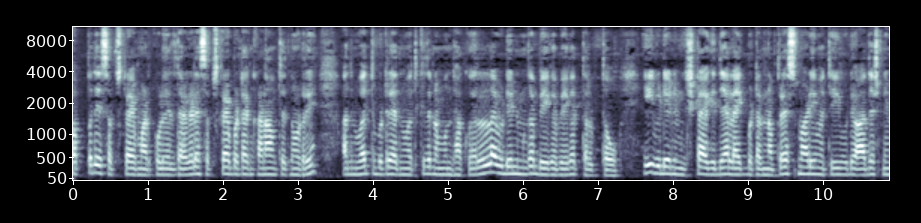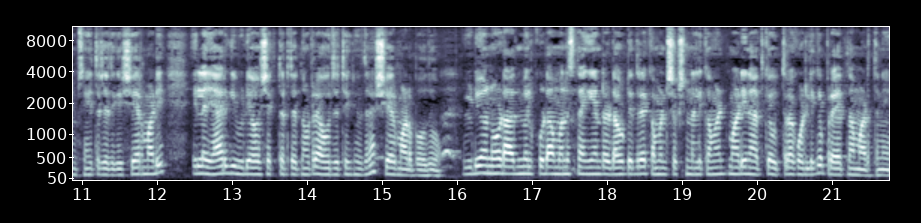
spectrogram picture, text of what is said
ತಪ್ಪದೇ ಸಬ್ಸ್ಕ್ರೈಬ್ ಮಾಡ್ಕೊಳ್ಳಿ. ಅಲ್ಲಿ ತೆಳಗಡೆ ಸಬ್ಸ್ಕ್ರೈಬ್ ಬಟನ್ ಕಾಣುವಂತದ್ ನೋಡ್ರಿ. ಅದನ್ನ ಒತ್ತು ಬಿಟ್ರಿ, ಅದನ್ನ ಒತ್ತಿದ್ರೆ ನಮ್ಮ ಮುಂದೆ ಹಾಕೋ ಎಲ್ಲ ವಿಡಿಯೋ ನಿಮ್ಗೆ ಬೇಗ ಬೇಗ ತಲುಪ್ತಾವು. ಈ ವಿಡಿಯೋ ನಿಮ್ಗೆ ಇಷ್ಟ ಆಗಿದೆಯಾ ಲೈಕ್ ಬಟನ್ನ ಪ್ರೆಸ್ ಮಾಡಿ ಮತ್ತೆ ಈ ವಿಡಿಯೋ ಆದಷ್ಟು ನಿಮ್ಮ ಸ್ನೇಹಿತರ ಜೊತೆಗೆ ಶೇರ್ ಮಾಡಿ. ಇಲ್ಲ ಯಾರಿಗೆ ವಿಡಿಯೋ ಅವಶ್ಯಕತೆ ಇರ್ತೈತೆ ನೋಡ್ರಿ, ಅವ್ರ ಜೊತೆಗೆ ನೀವು ಇದನ್ನ ಶೇರ್ ಮಾಡಬಹುದು ವಿಡಿಯೋ ನೋಡಾದ್ಮೇಲೆ ಕೂಡ ಮನಸ್ಸಿನಾಗ ಏನಾರ ಡೌಟ್ ಇದ್ರೆ ಕಮೆಂಟ್ ಸೆಕ್ಷನ್ನಲ್ಲಿ ಕಮೆಂಟ್ ಮಾಡಿ, ನಾನು ಅದಕ್ಕೆ ಉತ್ತರ ಕೊಡ್ಲಿಕ್ಕೆ ಪ್ರಯತ್ನ ಮಾಡ್ತೀನಿ.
